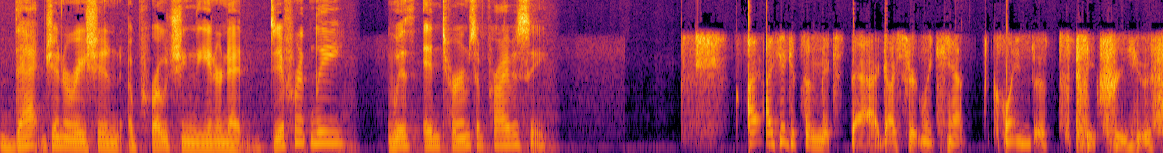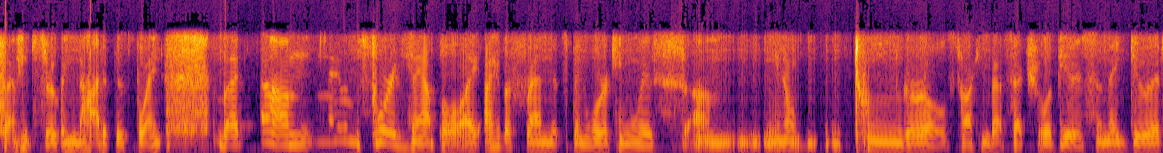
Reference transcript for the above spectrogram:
that generation approaching the internet differently with in terms of privacy? I, I think it's a mixed bag. I certainly can't claim to speak for youth. I'm certainly not at this point. But um, for example, I, I, have a friend that's been working with, um, you know, tween girls talking about sexual abuse, and they do it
